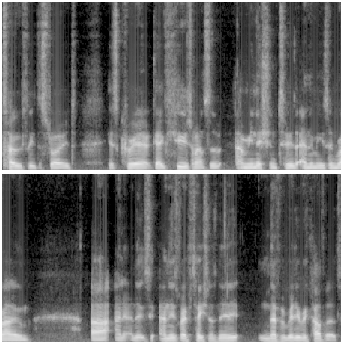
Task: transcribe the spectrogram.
totally destroyed his career. It gave huge amounts of ammunition to his enemies in Rome, uh, and and, and, his reputation has nearly never really recovered.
